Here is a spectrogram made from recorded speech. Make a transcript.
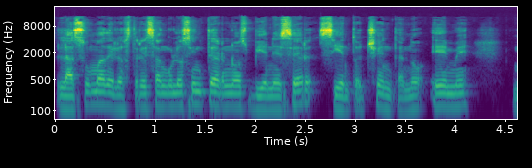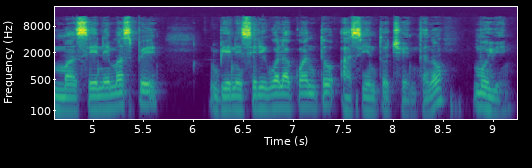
la suma de los tres ángulos internos viene a ser 180, ¿no? M más N más P viene a ser igual a cuánto? A 180, ¿no? Muy bien.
